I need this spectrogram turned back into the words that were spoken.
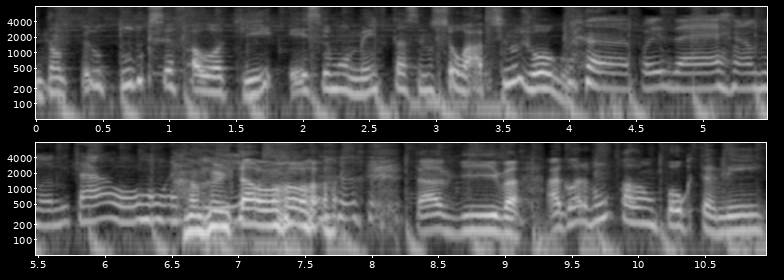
Então, pelo tudo que você falou aqui, esse momento tá sendo o seu ápice no jogo. pois é, a mami tá on aqui. A mãe tá on, tá viva. Agora vamos falar um pouco também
